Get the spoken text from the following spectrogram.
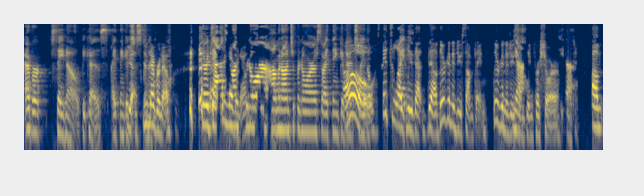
ever say no because i think it's yeah, just you gonna never know. Their dad's an never know. entrepreneur i'm an entrepreneur so i think eventually Oh, it's likely that yeah, they're going to do something. They're going to do Yeah. something for sure. Yeah. Um,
